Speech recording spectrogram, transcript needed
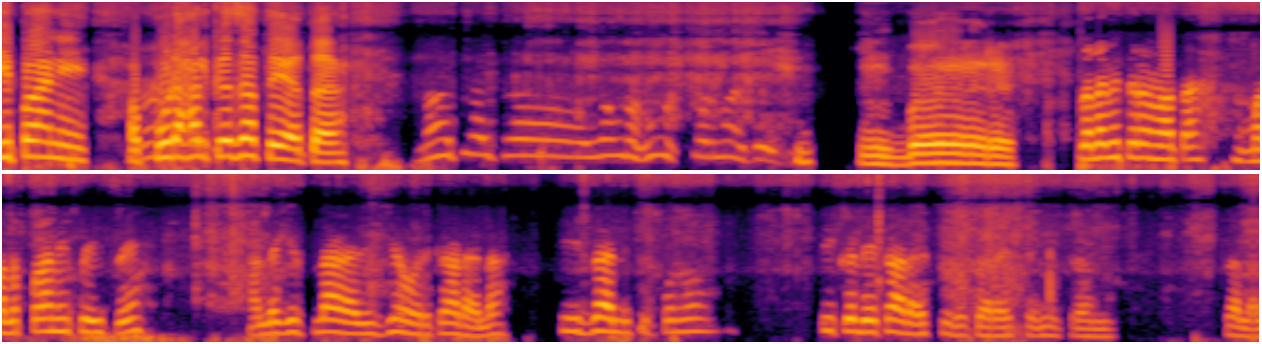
की पाणी. पुढं हलकं जातंय आता. नाही प्यायचं एवढं हुस तर नाही प्यायचं. बर. चला मित्रांनो आता मला पाणी प्यायचंय. आणि लगेच लागायची जेवारी काढायला. ती झाली की पुन्हा तिकडे काढायला सुरू करायचं मित्रांनो. चला.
